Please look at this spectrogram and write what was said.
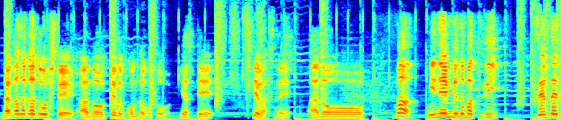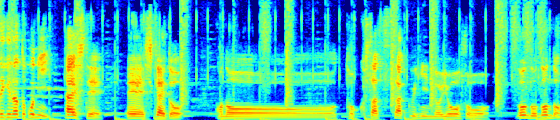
なかなかどうして、あの、手の込んだことをやってきてますね。あのーまあ、2年目の祭り、全体的なところに対して、えーしっかりと、この、特撮作品の要素を、どんどんどんどん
